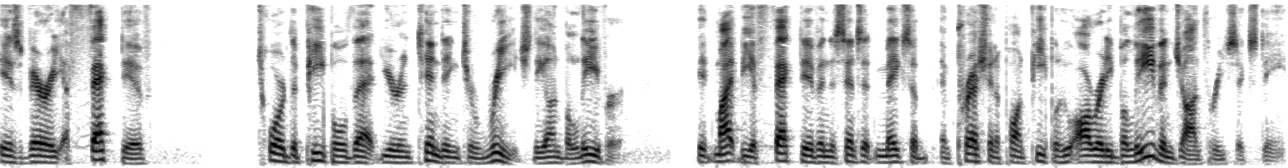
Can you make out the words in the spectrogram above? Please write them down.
is very effective toward the people that you're intending to reach, the unbeliever. It might be effective in the sense it makes an impression upon people who already believe in John 3:16.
